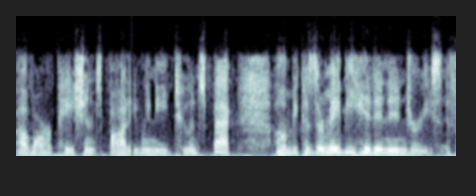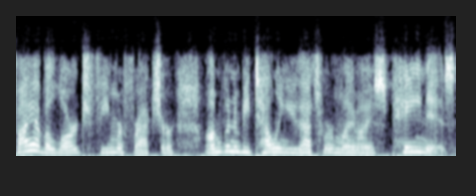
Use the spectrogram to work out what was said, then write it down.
of our patient's body we need to inspect um, because there may be hidden injuries. If I have a large femur fracture, I'm going to be telling you that's where my, most pain is,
